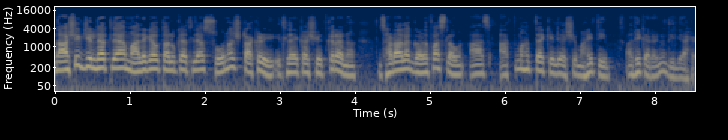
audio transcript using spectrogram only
नाशिक जिल्ह्यातल्या मालेगाव तालुक्यातल्या सोनज टाकळी इथल्या एका शेतकऱ्यानं झाडाला गळफास लावून आज आत्महत्या केली अशी माहिती अधिकाऱ्यांनी दिली आहे.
